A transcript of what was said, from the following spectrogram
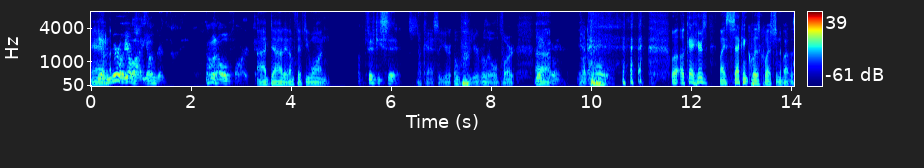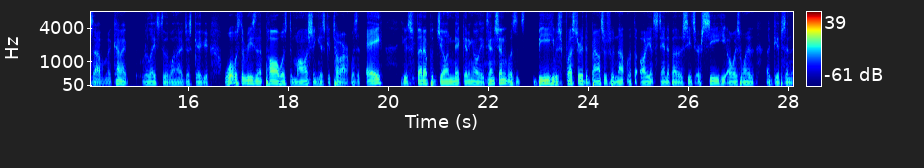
And yeah, but you're you're a lot younger than. I'm an old fart. I doubt it. I'm 51. I'm 56. Okay, so you're oh you're a really old fart. Yeah. Uh, yeah. well, okay. Here's my second quiz question about this album. It kind of relates to the one I just gave you. What was the reason that Paul was demolishing his guitar? Was it A, he was fed up with Joe and Mick getting all the attention? Was it B, he was frustrated that bouncers would not let the audience stand up out of their seats? Or C, he always wanted a Gibson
